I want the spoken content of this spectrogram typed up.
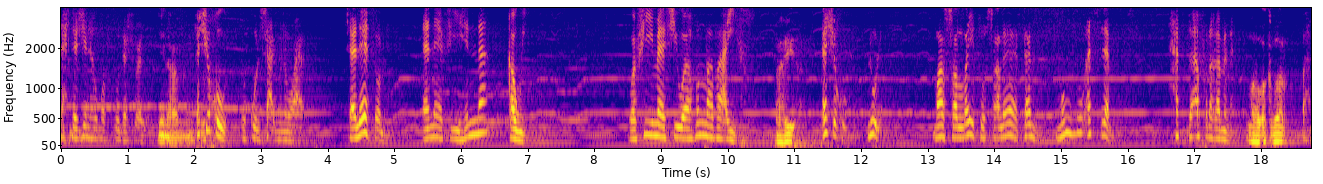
نحتاج لها ومفقودة شوية. نعم. إيش يقول؟ يقول سعد بن معاذ ثلاث أنا فيهن قوي وفيما سواهن ضعيف. هي إيش يقول؟ لولا ما صليت صلاة منذ أسلمت حتى أفرغ منها. الله واحد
